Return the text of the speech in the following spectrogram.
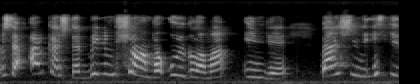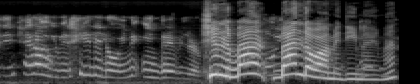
Mesela arkadaşlar benim şu anda uygulama indi. Ben şimdi istediğim herhangi bir hileli oyunu indirebilirim. Şimdi ben ben devam edeyim Eymen.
